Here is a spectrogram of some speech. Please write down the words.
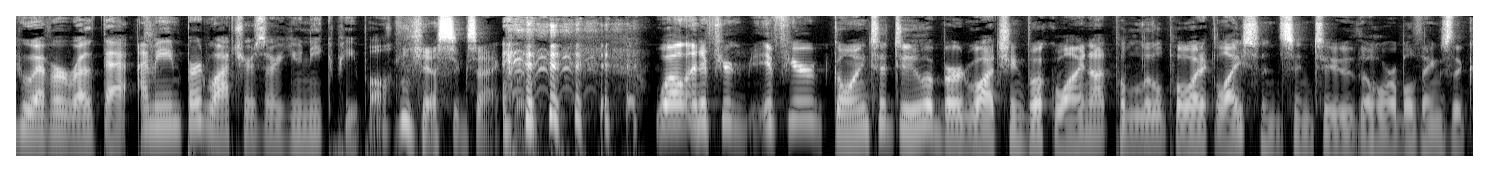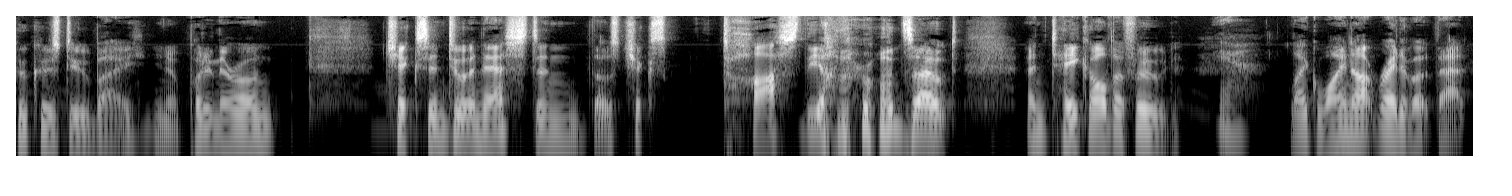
whoever wrote that. I mean, bird watchers are unique people. yes, exactly. well, and if you're if you're going to do a bird watching book, why not put a little poetic license into the horrible things that cuckoos do by, you know, putting their own chicks into a nest and those chicks toss the other ones out and take all the food. yeah. Like why not write about that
